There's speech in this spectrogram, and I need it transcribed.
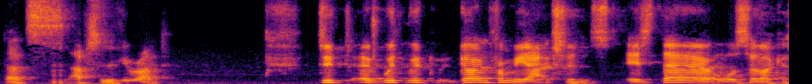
That's absolutely right. Did uh, with, with going from reactions, is there also like a,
